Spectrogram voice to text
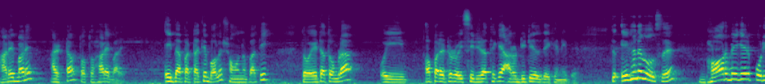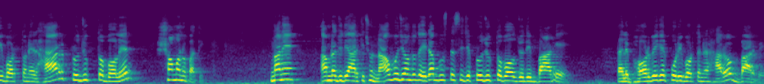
হারে বাড়ে, আরেকটাও তত হারে বাড়ে। এই ব্যাপারটাকে বলে সমানুপাতিক। তো এটা তোমরা ওই অপারেটর ওই সিডিটা থেকে আরও ডিটেল দেখে নিবে। তো এখানে বলছে ভরবেগের পরিবর্তনের হার প্রযুক্ত বলের সমানুপাতিক। মানে আমরা যদি আর কিছু নাও বুঝি, অন্তত এটা বুঝতেছি যে প্রযুক্ত বল যদি বাড়ে তাহলে ভরবেগের পরিবর্তনের হারও বাড়বে।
